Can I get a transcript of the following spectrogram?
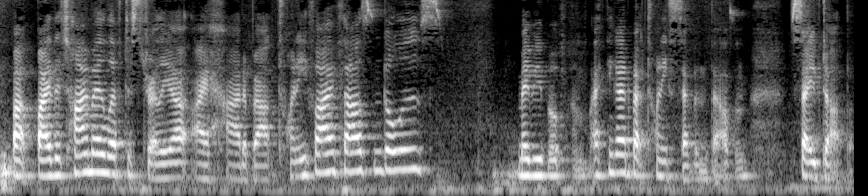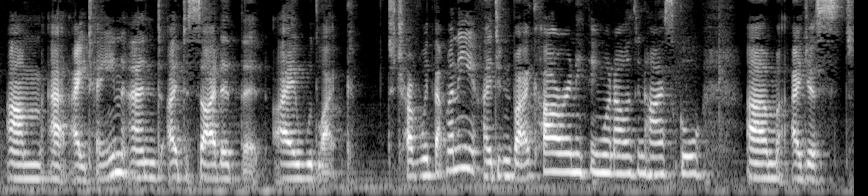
But by the time I left Australia, I had about $25,000, maybe, I think I had about 27,000 saved up um, at 18 and I decided that I would like to travel with that money. I didn't buy a car or anything when I was in high school. Um, I just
